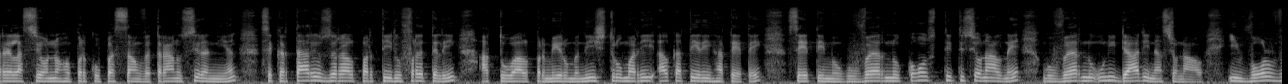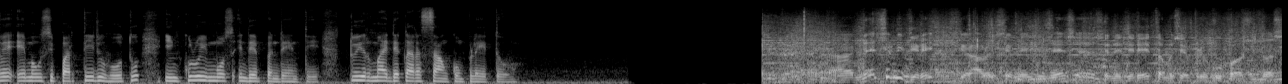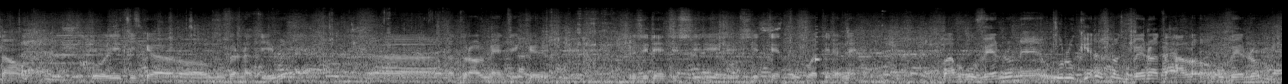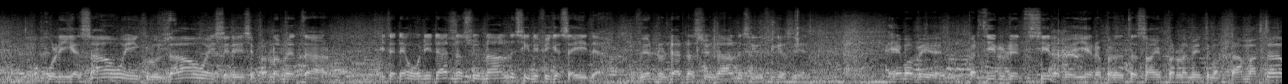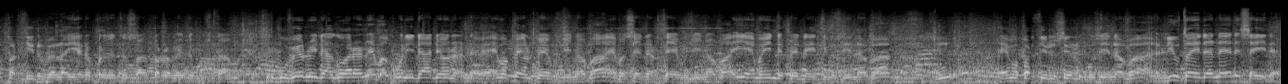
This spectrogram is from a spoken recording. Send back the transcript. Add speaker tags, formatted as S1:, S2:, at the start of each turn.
S1: relaciona a preocupação veterano siranian, secretário-geral Partido Fretilin, atual primeiro-ministro Maria Alcatirin Hatete, sétimo governo constitucional, né? governo Unidade Nacional, envolve esse partido roto, incluímos independente. Tuir mais declaração completo.
S2: se nem direito, tiraram ser negligência, se nem direito, mas se preocupa com a situação política governativa. Uh, naturalmente que o presidente se, se tenta bater, né? Mas o governo, né? O Luqueiras, mas o governo está o governo com coligação, inclusão, incidência parlamentar. Entendeu? Unidade nacional significa saída. Governo unidade nacional significa saída é uma partido de Sira veio representação em parlamento Mactama, partido veio aí representação em parlamento Mactama. O governo ainda agora não é uma comunidade não é uma PLP de Navá, é uma CNRT de Navá e é uma independente de Navá, é uma partido Sira de Navá, luta ainda é saída.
